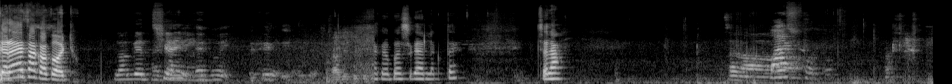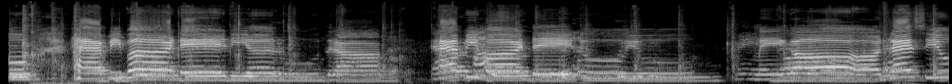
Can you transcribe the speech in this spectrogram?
करायचा का कट का बस काय लागतंय चला। Happy birthday dear Rudra happy birthday to you may God bless you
